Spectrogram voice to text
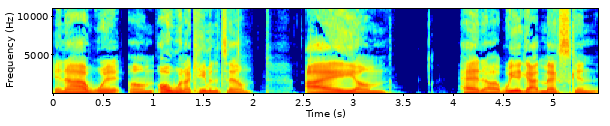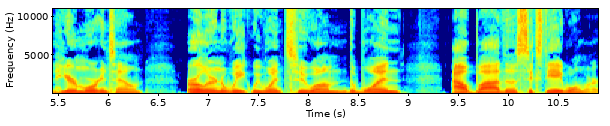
and I went. Um, oh, when I came into town, I um had uh, we had got Mexican here in Morgantown earlier in the week. We went to um the one out by the 68 Walmart.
